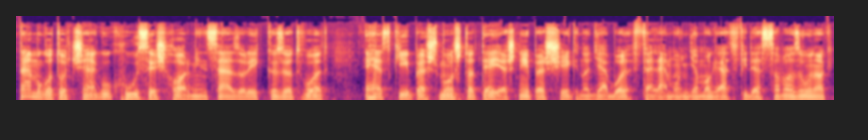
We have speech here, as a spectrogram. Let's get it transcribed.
Támogatottságuk 20 és 30 százalék között volt, ehhez képest most a teljes népesség nagyjából fele mondja magát Fidesz szavazónak,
